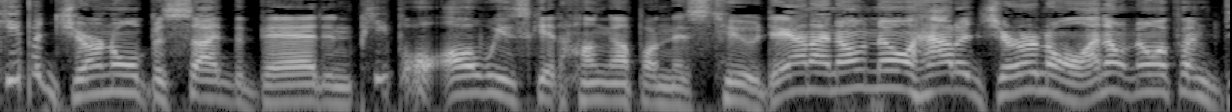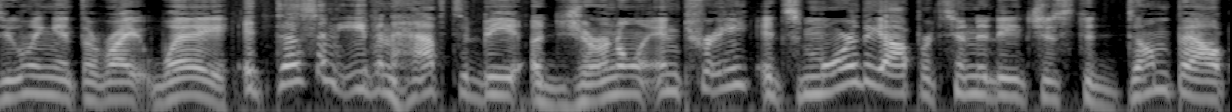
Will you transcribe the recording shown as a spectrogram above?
keep a journal beside the bed and people always get hung up on this too. Dan, I don't know how to journal. I don't know if I'm doing it the right way. It doesn't even have to be a journal entry. It's more the opportunity just to dump out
